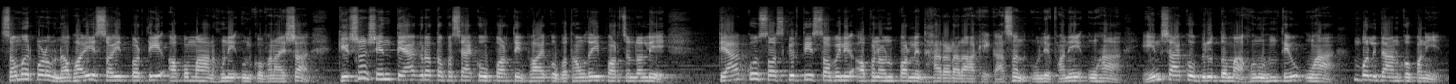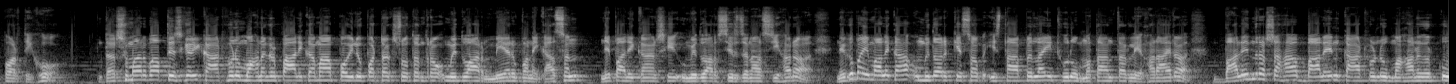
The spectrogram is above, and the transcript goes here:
समर्पण नभई शहीदप्रति अपमान हुने उनको भनाइ छ। कृष्ण सेन त्याग र तपस्याको प्रतीक भएको बताउँदै प्रचण्डले त्यागको संस्कृति सबैले अपनाउनु पर्ने धारणा राखेका छन्। उनले भने उहाँ हिंसाको विरुद्धमा हुनुहुन्थ्यो। उहाँ बलिदानको पनि प्रतीक हो। दर्शमानवाद त्यस गरी काठमाडौँ महानगरपालिकामा पहिलोपटक स्वतन्त्र उम्मेद्वार मेयर बनेका छन्। नेपाली काङ्ग्रेसकी उम्मेद्वार सिर्जना सिंह र नेकपा एमालेका उम्मेद्वार केशव स्थापनालाई ठुलो मतान्तरले हराएर बालेन्द्र शाह बालेन काठमाडौँ महानगरको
